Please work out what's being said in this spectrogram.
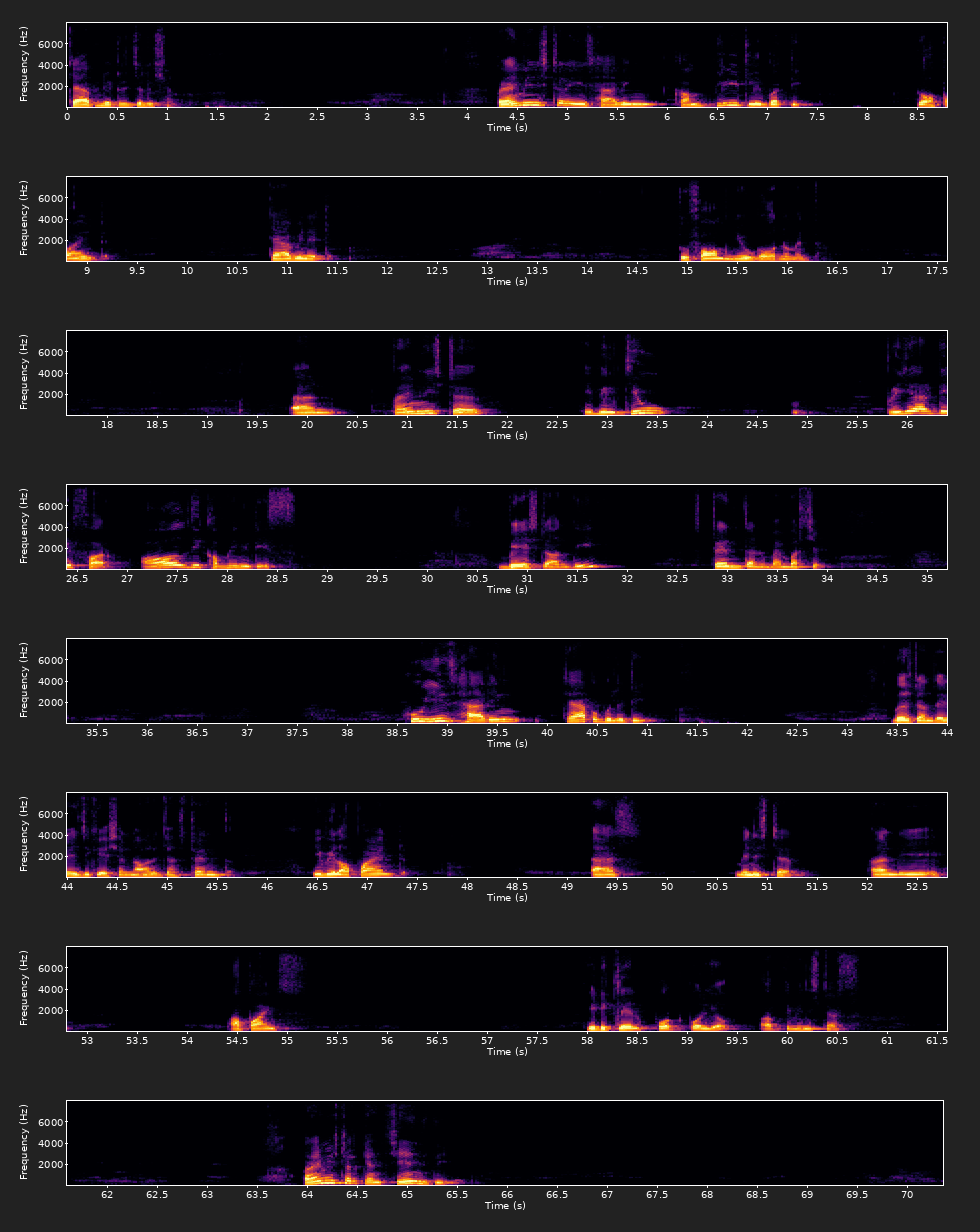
cabinet resolution. Prime minister is having complete liberty to appoint cabinet to form new government. And prime minister he will give priority for all the communities based on the strength and membership. Who is having capability based on their education knowledge and strength he will appoint as minister and he appoints he declare portfolio of the ministers. Prime minister can change the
